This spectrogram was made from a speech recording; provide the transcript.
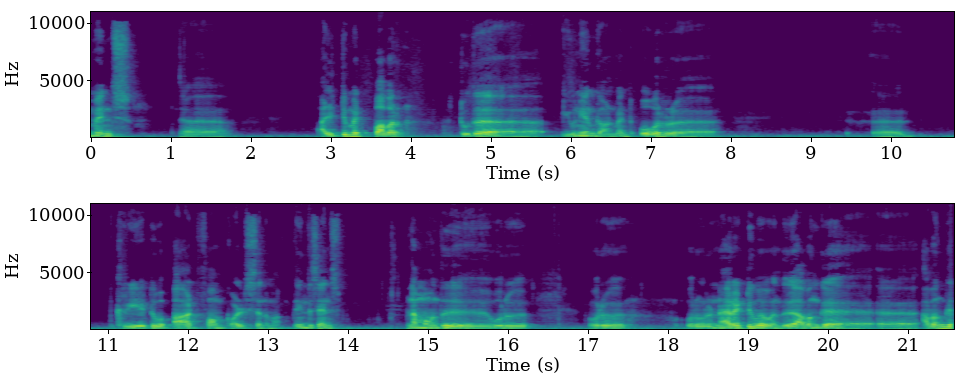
immense ultimate power to the union government over creative art form called cinema in the sense நம்ம வந்து ஒரு ஒரு ஒரு ஒரு நரேட்டிவை வந்து அவங்க அவங்க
